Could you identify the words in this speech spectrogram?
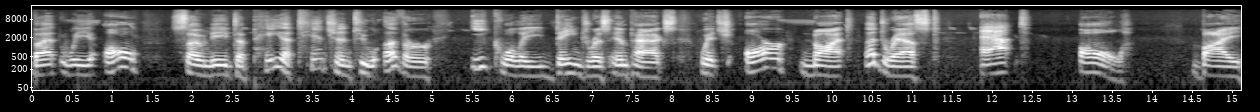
but we also need to pay attention to other equally dangerous impacts which are not addressed at all by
